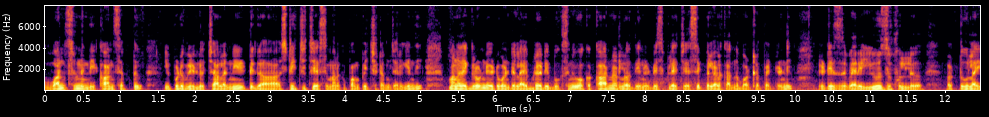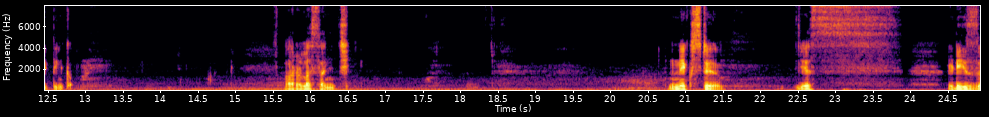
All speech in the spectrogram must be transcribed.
వన్స్ ఉండింది కాన్సెప్ట్. ఇప్పుడు వీళ్ళు చాలా నీట్గా స్టిచ్ చేసి మనకు పంపించడం జరిగింది. మన దగ్గర ఉండేటువంటి లైబ్రరీ బుక్స్ని ఒక కార్నర్లో దీన్ని డిస్ప్లే చేసి పిల్లలకు అందుబాటులో పెట్టండి. It is very useful tool I think. అరల సంచి. Next. Yes. It is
